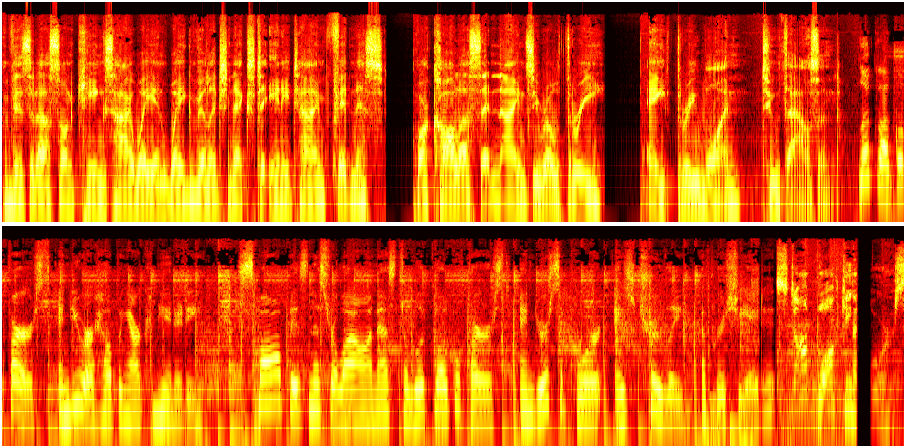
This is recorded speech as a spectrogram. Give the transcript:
Visit us on Kings Highway in Wake Village next to Anytime Fitness or call us at 903 831 2000. Look local first, and you are helping our community. Small business rely on us to look local first, and your support is truly appreciated. Stop walking doors.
